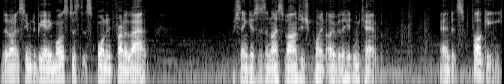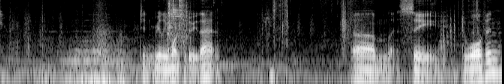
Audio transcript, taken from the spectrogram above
there don't seem to be any monsters that spawn in front of that. Which then gives us a nice vantage point over the hidden camp. And it's foggy. Didn't really want to do that. Um, let's see. Dwarven.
